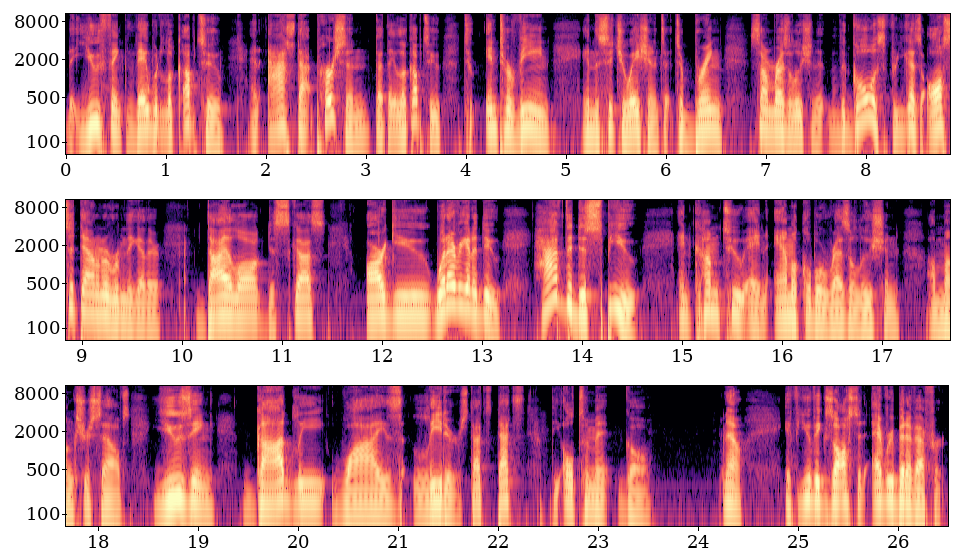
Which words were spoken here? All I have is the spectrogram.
that you think they would look up to and ask that person that they look up to to intervene in the situation to, to bring some resolution. The goal is for you guys all sit down in a room together dialogue discuss argue whatever you got to do. Have the dispute and come to an amicable resolution amongst yourselves using godly wise leaders. That's that's the ultimate goal now if you've exhausted every bit of effort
